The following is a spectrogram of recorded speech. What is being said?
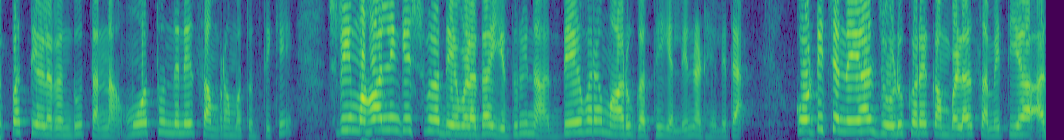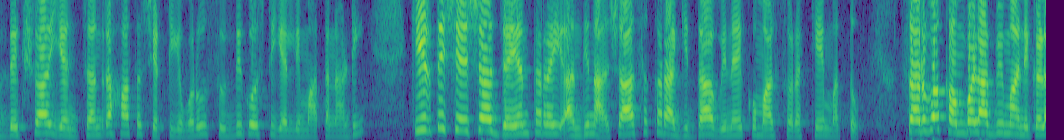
ಇಪ್ಪತ್ತೇಳರಂದು ತನ್ನ ಮೂವತ್ತೊಂದನೇ ಸಂಭ್ರಮದೊಂದಿಗೆ ಶ್ರೀ ಮಹಾಲಿಂಗೇಶ್ವರ ದೇವಳದ ಎದುರಿನ ದೇವರ ಮಾರುಗದ್ದೆಯಲ್ಲಿ ನಡೆಯಲಿದೆ. ಕೋಟಿ ಚೆನ್ನಯ ಜೋಡುಕೊರೆ ಕಂಬಳ ಸಮಿತಿಯ ಅಧ್ಯಕ್ಷ ಎನ್. ಚಂದ್ರಹಾಸ ಶೆಟ್ಟಿಯವರು ಸುದ್ದಿಗೋಷ್ಠಿಯಲ್ಲಿ ಮಾತನಾಡಿ ಕೀರ್ತಿಶೇಷ ಜಯಂತರೈ ಅಂದಿನ ಶಾಸಕರಾಗಿದ್ದ ವಿನಯ್ ಕುಮಾರ್ ಸೊರಕೆ ಮತ್ತು ಸರ್ವ ಕಂಬಳಾಭಿಮಾನಿಗಳ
